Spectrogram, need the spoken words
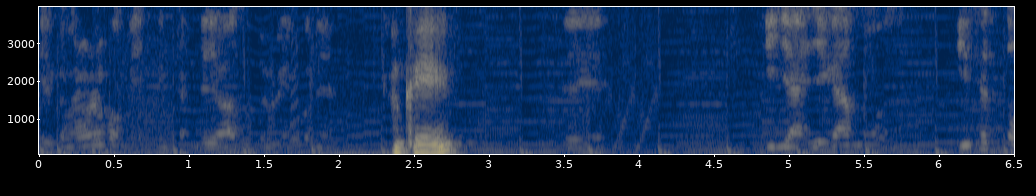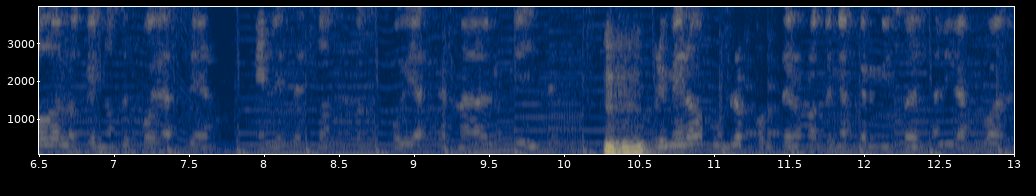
el camarógrafo me, me, me llevaba súper bien con él. Ok. Hice todo lo que no se puede hacer. En ese entonces no se podía hacer nada de lo que hice. Ujú, Primero, un reportero no tenía permiso de salir a cuadro.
